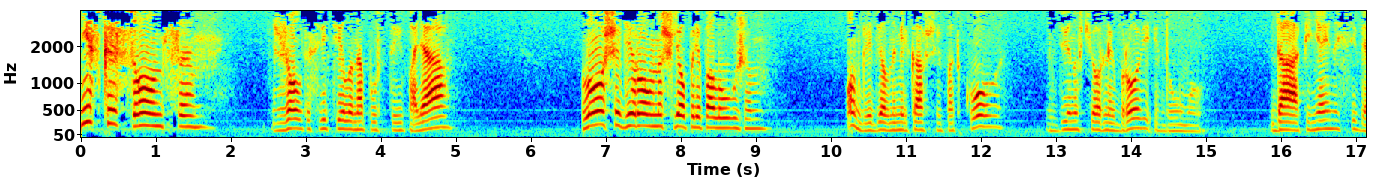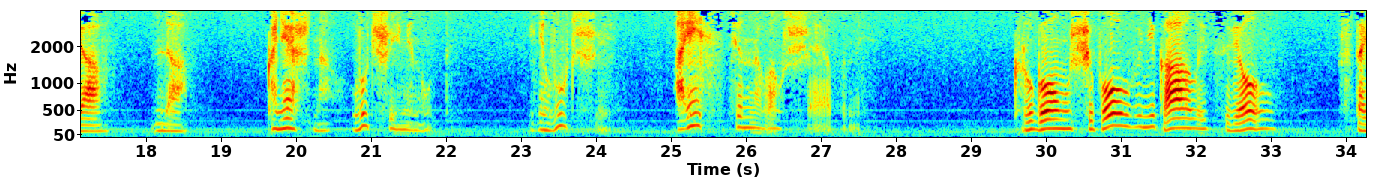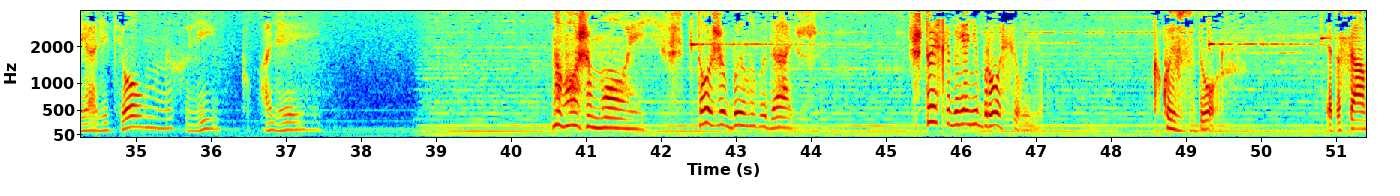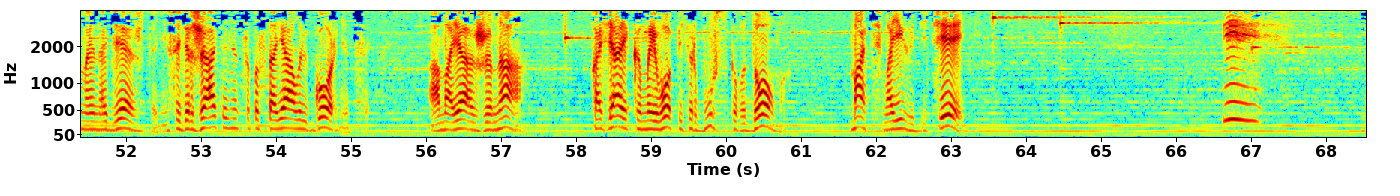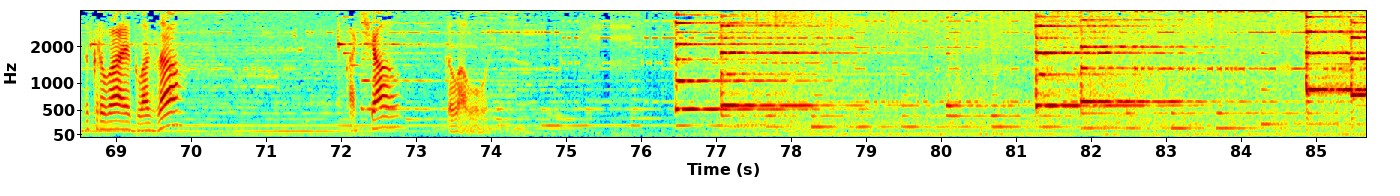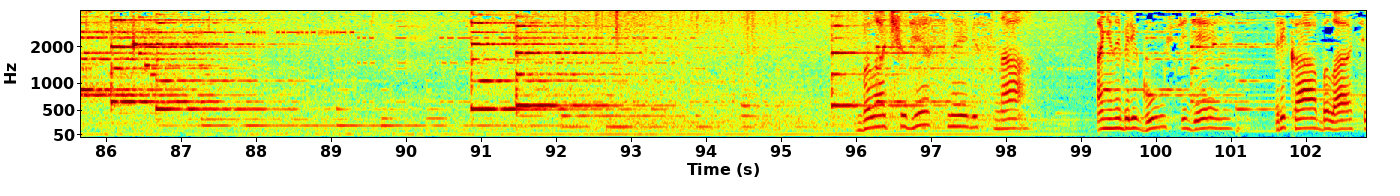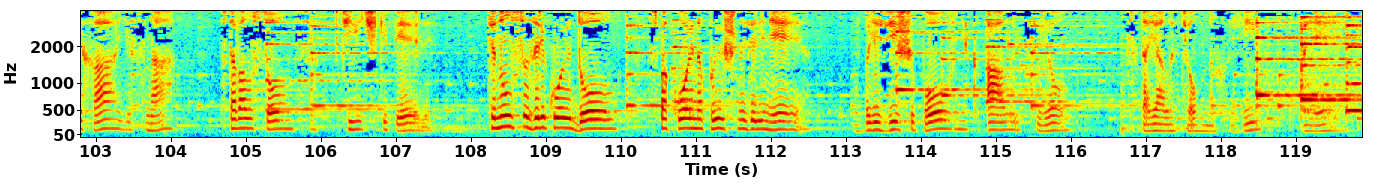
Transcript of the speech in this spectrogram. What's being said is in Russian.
Низкое солнце желто светило на пустые поля, лошади ровно шлепали по лужам. Он глядел на мелькавшие подковы, сдвинув черные брови, и думал, да, пеняй на себя, да, конечно, лучшие минуты, и не лучшие, а истинно волшебные. Кругом шиповник алый цвел, Стояли темных лип аллей. Но, боже мой, что же было бы дальше? Что, если бы я не бросил ее? Какой вздор! Это самая надежда, не содержательница постоялой горницы, а моя жена, хозяйка моего петербургского дома, мать моих детей. И, закрывая глаза, качал головой. Была чудесная весна, Они на берегу сидели, Река была тиха, ясна, Вставало солнце, птички пели. Тянулся за рекою дол, Спокойно, пышно зеленее. Вблизи шиповник алый цвел, Стояла темных лип аллея.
